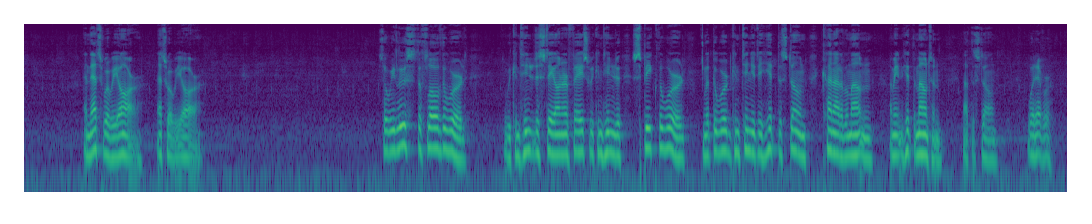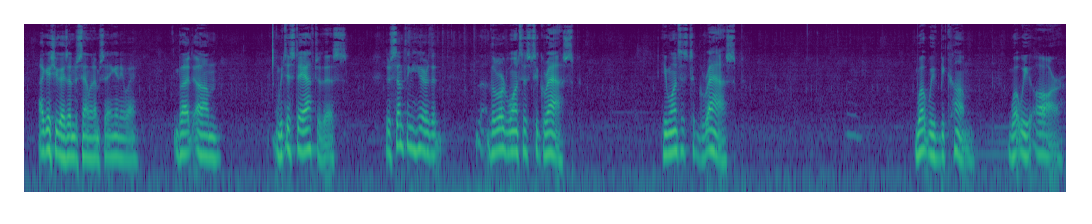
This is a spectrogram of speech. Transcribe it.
And that's where we are. That's where we are. So we loose the flow of the word. We continue to stay on our face. We continue to speak the word. Let the word continue to hit the stone cut out of a mountain. I mean, hit the mountain, not the stone. Whatever. I guess you guys understand what I'm saying anyway. But um, we just stay after this. There's something here that the Lord wants us to grasp. He wants us to grasp what we've become, what we are.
